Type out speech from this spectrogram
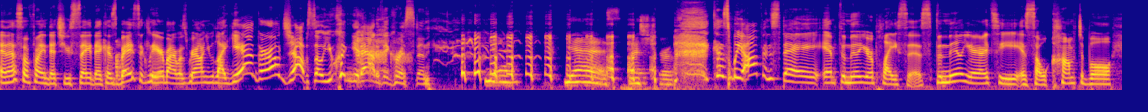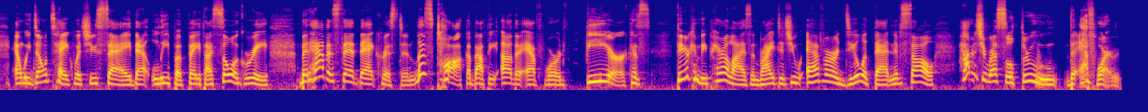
And that's so funny that you say that because basically everybody was around you like, yeah, girl, jump. So you couldn't get out of it, Kristen. yes. yes, that's true. Because we often stay in familiar places. Familiarity is so comfortable, and we don't take what you say, that leap of faith. I so agree. But having said that, Kristen, let's talk about the other F word, fear, because fear can be paralyzing, right? Did you ever deal with that? And if so, how did you wrestle through the F word?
